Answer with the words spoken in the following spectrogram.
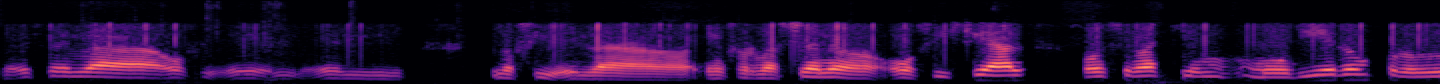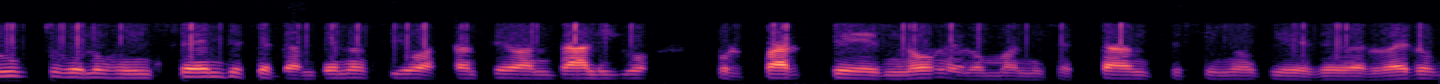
Esa es la, el, la información oficial 11 más que murieron producto de los incendios que también han sido bastante vandálicos por parte no de los manifestantes, sino que de verdaderos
